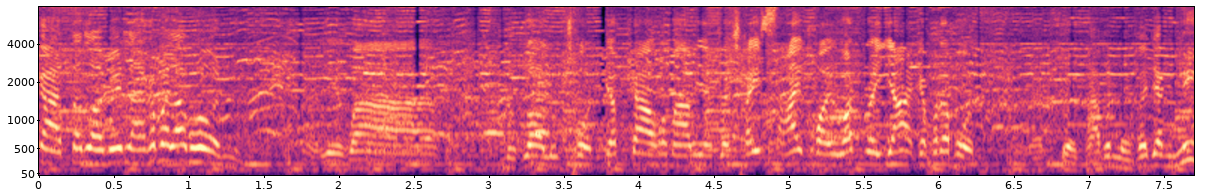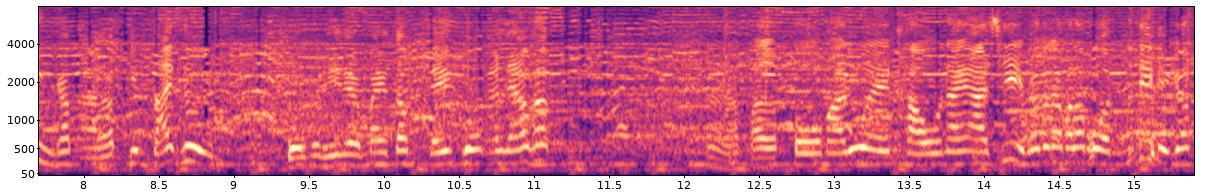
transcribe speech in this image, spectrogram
การดตลอดเวลาครับพลพลเรียกว่าลูกล่อลูกชนครับก้าวเข้ามาพยายามจะใช้ซ้ายคอยวัดระยะครับพระพลส่วนพาเป็นหนึ่งก็ยังนิ่งครับอ่าครับจิ้มซ้ายคืนบนเวทีเนี่ยไม่ต้องเกรงกลัวกันแล้วครับอ่าเติบโตมาด้วยเข่าในอาชีพครับธนาพลพลนี่ครับ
